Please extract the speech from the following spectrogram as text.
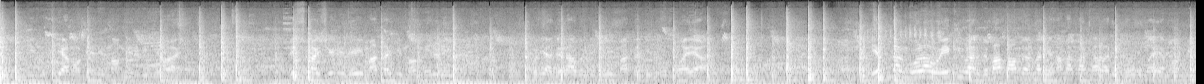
પછી રૂપિયાનો દેવી માં મેરડી કહેવાય વિશ્વાસીની દેવી માતાજી માં મેરડી ભર્યા જનાવરની દેવી માતાજી રૂપ માયા એકદમ ગોળાઓ એકી વાર જવાબ આપે, અમારી હામા કાંઠાવાળી ધોગ માયા માં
